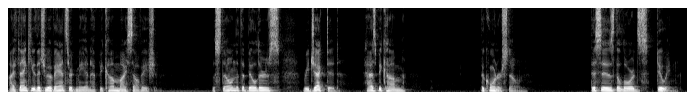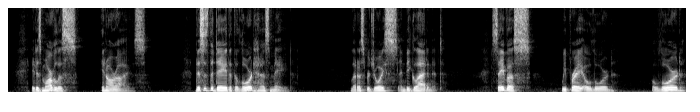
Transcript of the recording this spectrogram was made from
I thank you that you have answered me and have become my salvation. The stone that the builders rejected has become the cornerstone. This is the Lord's doing. It is marvelous in our eyes. This is the day that the Lord has made. Let us rejoice and be glad in it. Save us, we pray, O Lord. O Lord,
